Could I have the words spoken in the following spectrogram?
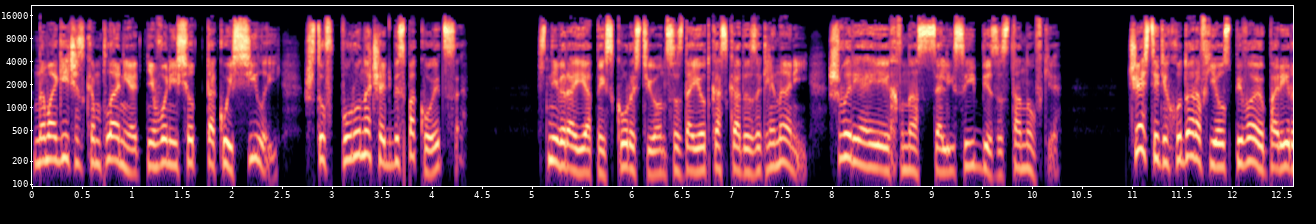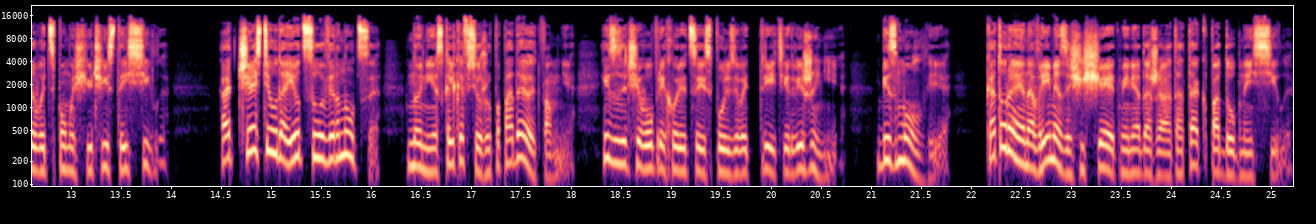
На магическом плане от него несет такой силой, что впору начать беспокоиться. С невероятной скоростью он создает каскады заклинаний, швыряя их в нас с Алисой без остановки. Часть этих ударов я успеваю парировать с помощью чистой силы. Отчасти удается увернуться, но несколько все же попадают по мне, из-за чего приходится использовать третье движение — безмолвие, которое на время защищает меня даже от атак подобной силы.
